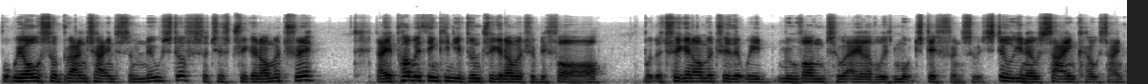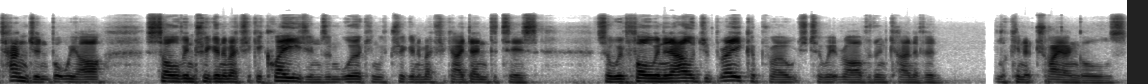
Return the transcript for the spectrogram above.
but we also branch out into some new stuff such as trigonometry. Now you're probably thinking you've done trigonometry before, but the trigonometry that we move on to at A level is much different. So it's still, you know, sine, cosine, tangent, but we are solving trigonometric equations and working with trigonometric identities. So we're following an algebraic approach to it rather than kind of a looking at triangles.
